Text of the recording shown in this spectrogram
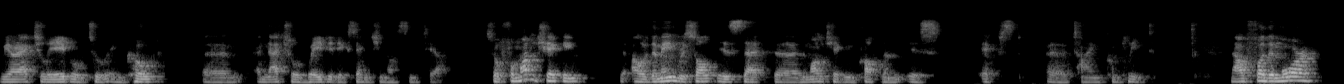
we are actually able to encode um, a natural weighted extension of CTL. So for model checking, our, the main result is that uh, the model checking problem is X uh, time complete. Now for the more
